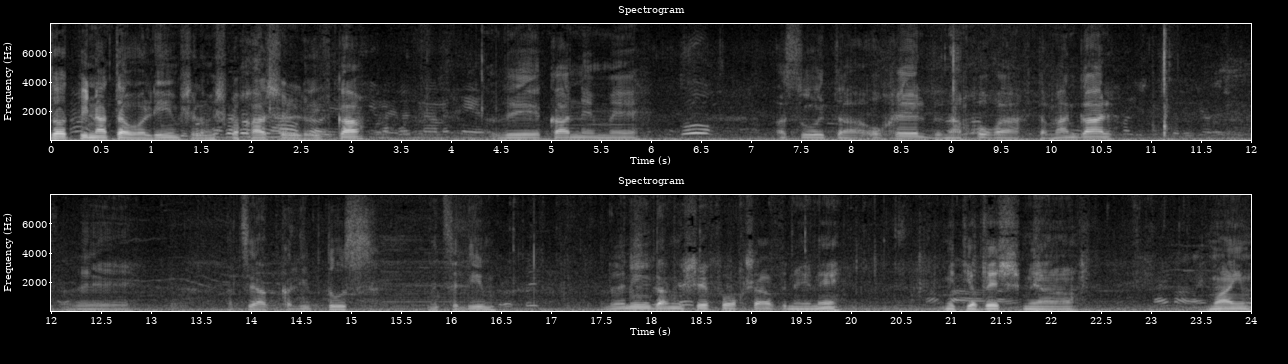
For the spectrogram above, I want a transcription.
זאת פינת האוהלים של המשפחה של רבקה, וכאן הם אה, עשו את האוכל, ומאחורה את המנגל, ועצי אקליפטוס, מצלים, ואני גם יושב פה עכשיו ונהנה, מתייבש מהמים.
